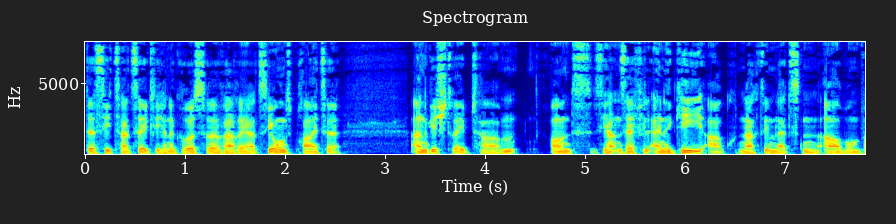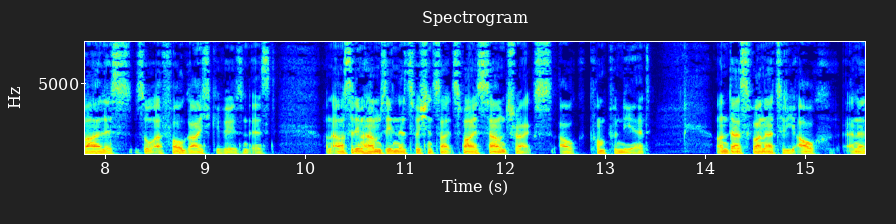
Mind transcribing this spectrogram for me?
dass sie tatsächlich eine größere Variationsbreite angestrebt haben. Und sie hatten sehr viel Energie auch nach dem letzten Album, weil es so erfolgreich gewesen ist. Und außerdem haben sie in der Zwischenzeit zwei Soundtracks auch komponiert. Und das war natürlich auch eine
